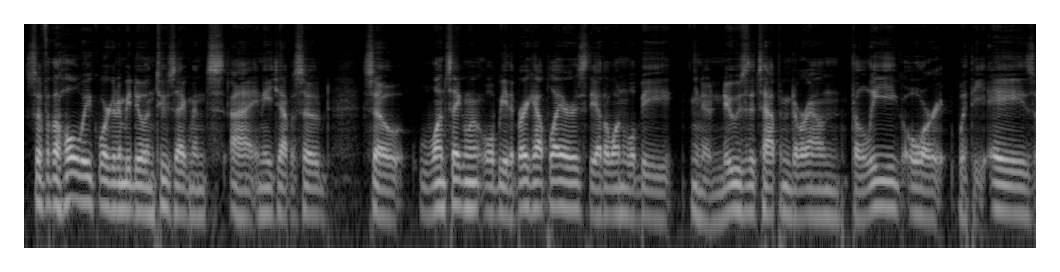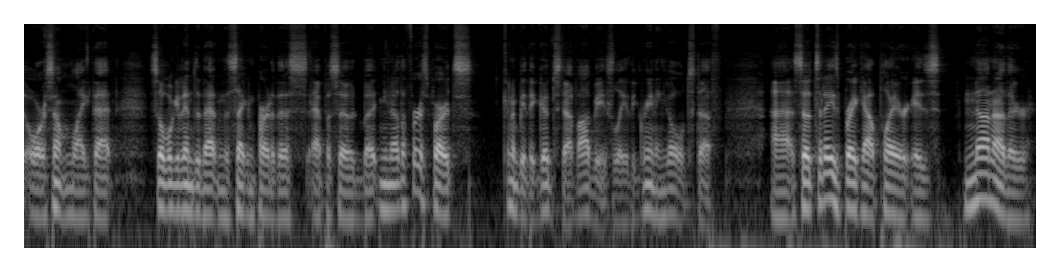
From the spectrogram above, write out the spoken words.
So for the whole week, we're going to be doing two segments uh, in each episode. So one segment will be the breakout players. The other one will be you know news that's happened around the league or with the A's or something like that. So we'll get into that in the second part of this episode. But you know the first part's going to be the good stuff, obviously the green and gold stuff. Uh, so today's breakout player is none other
